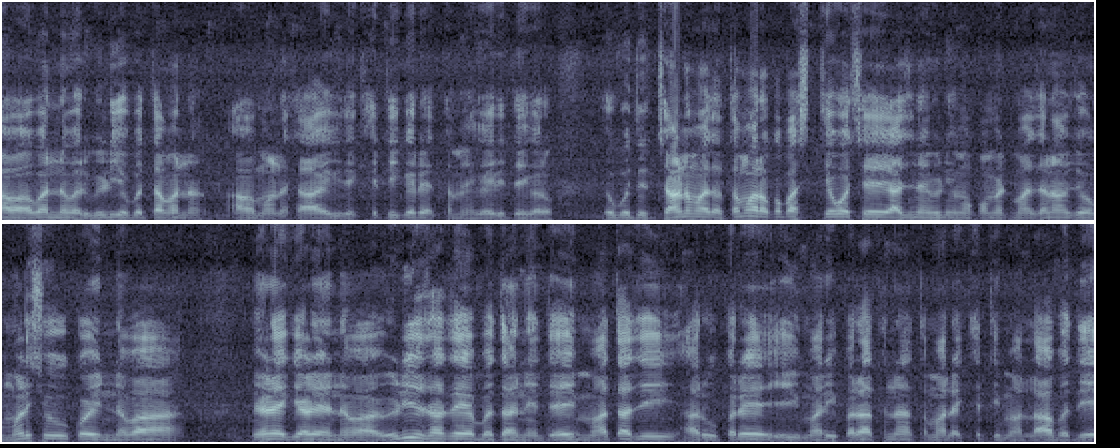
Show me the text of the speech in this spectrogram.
આવા અવારનવાર વીડિયો બતાવવાના, આવા માણસ આવી રીતે ખેતી કરે, તમે કઈ રીતે કરો. એવું બધું જાણવા. તો તમારો કપાસ કેવો છે આજના વિડીયોમાં કોમેન્ટમાં જણાવજો. મળીશું કોઈ નવા મેળે ગેળે નવા વીડિયો સાથે. બધાને જય માતાજી. સારું કરે એવી મારી પ્રાર્થના. તમારે ખેતીમાં લાભ દે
